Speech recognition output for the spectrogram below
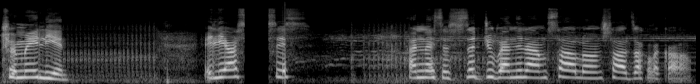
kömək eləyin. Eləyərsiniz. Hər nəysə sizə güvənirəm. Sağ olun, sağlıcaqla qalın.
